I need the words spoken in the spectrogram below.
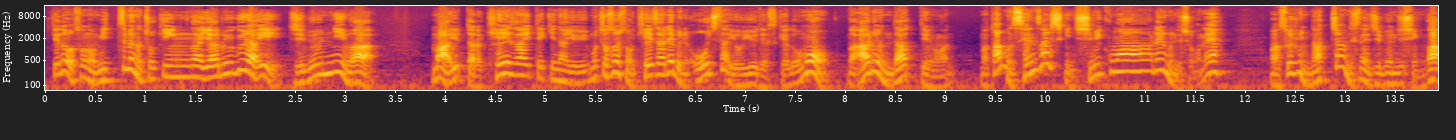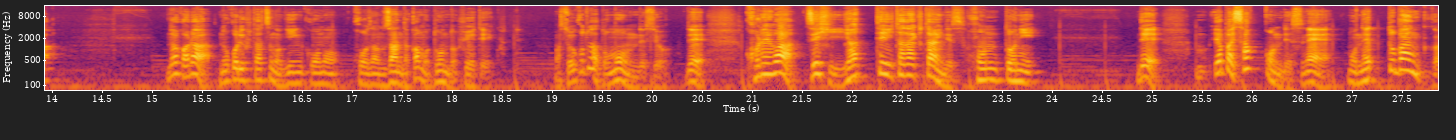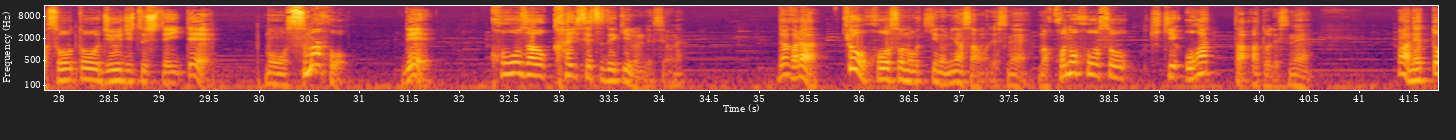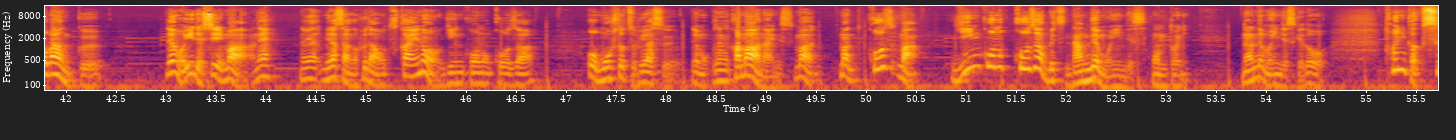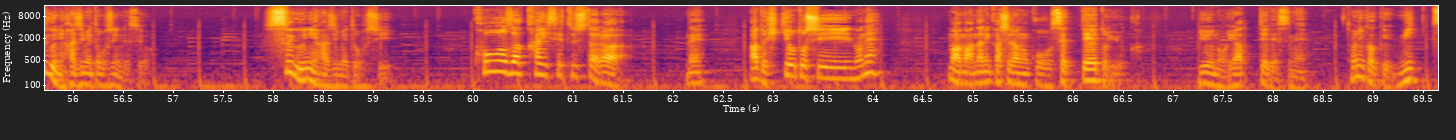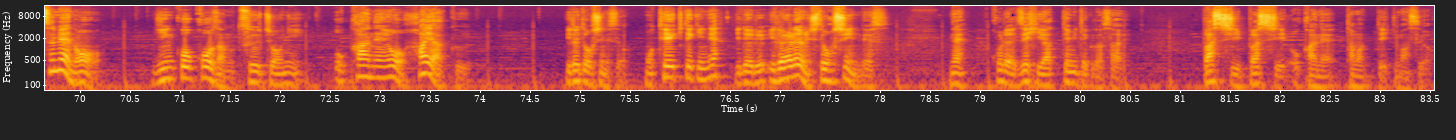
けど、その3つ目の貯金がやるぐらい自分には、まあ言ったら経済的な余裕、もちろんその人の経済レベルに応じた余裕ですけども、まあ、あるんだっていうのが、まあ多分潜在意識に染み込まれるんでしょうね。まあそういう風になっちゃうんですね、自分自身が。だから、残り2つの銀行の口座の残高もどんどん増えていくって。まあ、そういうことだと思うんですよ。で、これはぜひやっていただきたいんです。本当に。で、やっぱり昨今ですね、もうネットバンクが相当充実していて、もうスマホで口座を開設できるんですよね。だから、今日放送のお聞きの皆さんはですね、まあ、この放送を聞き終わった後ですね、まあ、ネットバンクでもいいですし、まあね、皆さんが普段お使いの銀行の口座をもう一つ増やすでも全然構わないんです。まあ、まあ、口座、まあ、銀行の口座は別に何でもいいんです。本当に。何でもいいんですけど、とにかくすぐに始めてほしいんですよ。すぐに始めてほしい。口座開設したら、ね、あと引き落としのね、まあまあ何かしらのこう設定というか、いうのをやってですね、とにかく3つ目の銀行口座の通帳にお金を早く入れてほしいんですよ。もう定期的にね、入れる、入れられるようにしてほしいんです。ね。これぜひやってみてください。バシバシお金貯まっていきますよ。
